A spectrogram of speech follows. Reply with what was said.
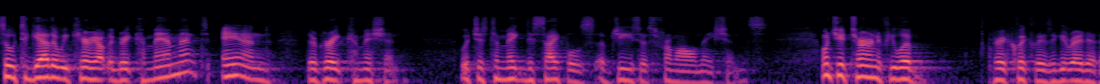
So together we carry out the great commandment and the great commission, which is to make disciples of Jesus from all nations. I want you to turn, if you would, very quickly as we get ready to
